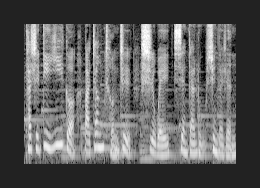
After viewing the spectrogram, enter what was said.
他是第一个把张承志视为现代鲁迅的人，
